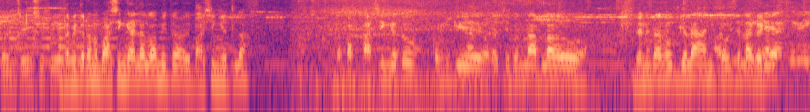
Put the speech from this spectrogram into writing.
पंच्याऐंशी आता मित्रांनो बाशिंग घ्यायला मी तर. बाशिंग घेतलं. आता बाशिंग घेतो. काऊन की आता चेतनला आपला गणितासोबत गेला आणि कौशलला घरी आहे.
